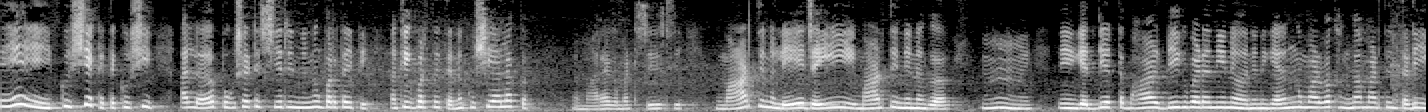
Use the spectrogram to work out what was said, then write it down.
ಹೇ ಖುಷಿ ಆಕೈತೆ, ಖುಷಿ. ಅಲ್ಲ, ಪುಗ್ಸಟಿ ಸೀರೆ ನಿನ್ನೂ ಬರ್ತೈತಿ. ಅಕ್ಕಿಗೆ ಬರ್ತೈತೆ ಖುಷಿ ಅಲ್ಲಕ್ಕ ಮಾರಾಗ ಮತ್ತೆ ಸೀರಿಸ್ಲಿ ಮಾಡ್ತೀನಲ್ಲೇ, ಜೈ, ಮಾಡ್ತೀನಿ ನಿನಗೆ ಹ್ಞೂ ನೀನು ಗೆದ್ದಿ ಅತ್ತ ಭಾಳ ಬೀಗಬೇಡ ನೀನು. ನಿನಗೆ ಹೆಂಗೆ ಮಾಡ್ಬೇಕು ಹಂಗೆ ಮಾಡ್ತೀನಿ ತಡಿ.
